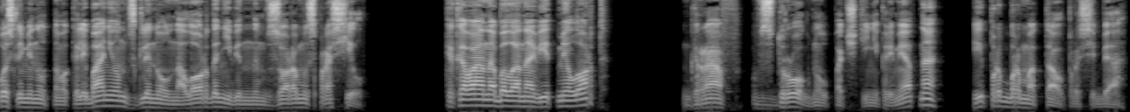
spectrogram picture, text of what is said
После минутного колебания он взглянул на лорда невинным взором и спросил. «Какова она была на вид, милорд?» Граф вздрогнул почти неприметно и пробормотал про себя.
